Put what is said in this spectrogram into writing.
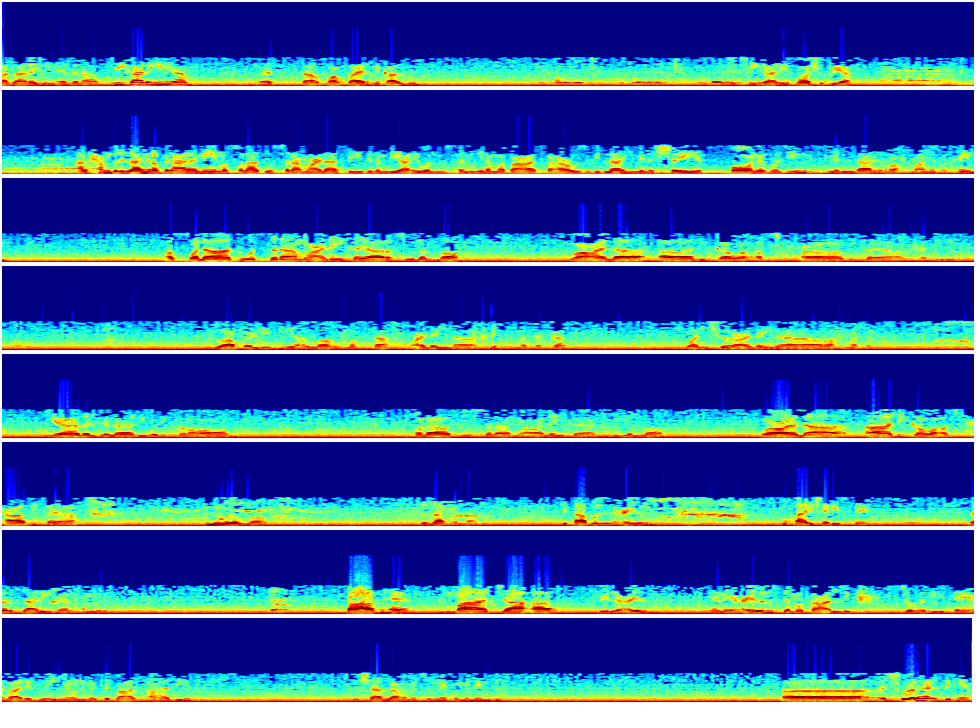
آواز آ رہی ہے، جناب۔ ٹھیک آ رہی ہے اب میں باہر نکال دوں؟ ٹھیک آ رہی ہے۔ بہت شکریہ۔ الحمد لله رب العالمين والصلاة والسلام على سيد الأنبياء والمسلمين أما بعد فأعوذ بالله من الشيطان الرجيم بسم الله الرحمن الرحيم الصلاة والسلام عليك يا رسول الله وعلى آلك وأصحابك يا حبيب دعا پڑھ لیجیے اللهم افتح علينا حكمتك وانشر علينا رحمتك يا ذا الجلال والإكرام صلاة والسلام عليك يا نبي الله وعلى آلك وأصحابك يا نور الله جزاک اللہ۔ کتاب العلم بخاری شریف سے درج جاری ہے، الحمدللہ۔ باب ہے ما جاء فی العلم یعنی علم سے متعلق جو حدیثیں وارد ہوئی ہیں، ان میں سے بعض احادیث انشاءاللہ ہمیں سننے کو ملیں گی۔ شور ہے، دیکھیں۔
